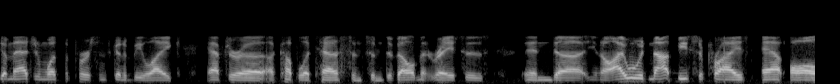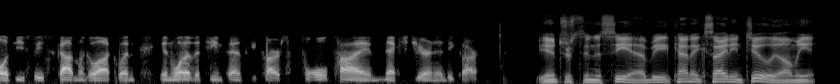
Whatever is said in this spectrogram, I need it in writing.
imagine what the person's going to be like after a, a couple of tests and some development races. And uh, you know, I would not be surprised at all if you see Scott McLaughlin in one of the Team Penske cars full time next year in IndyCar. Be interesting to see. It'd be kind of exciting too. I mean,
